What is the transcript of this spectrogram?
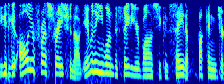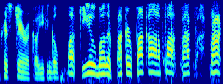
You get to get all your frustration out. Everything you wanted to say to your boss, you can say to fucking Chris Jericho. You can go, fuck you, motherfucker, fuck off, fuck, fuck, fuck, fuck.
